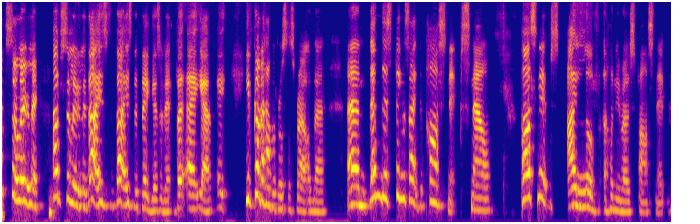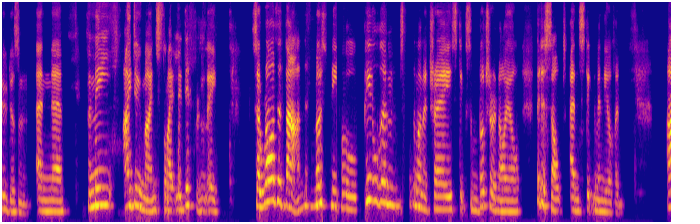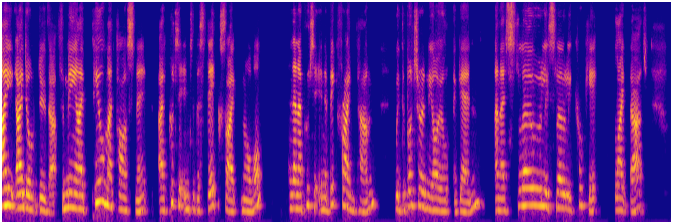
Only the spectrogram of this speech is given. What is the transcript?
absolutely, absolutely. That is that is the thing, isn't it? But uh, yeah, it, you've got to have a Brussels sprout on there. Um, then there's things like the parsnips. Now, parsnips, I love a honey roast parsnip. Who doesn't? And uh, for me, I do mine slightly differently. So rather than most people peel them, stick them on a tray, stick some butter and oil, bit of salt, and stick them in the oven. I, I don't do that. For me, I peel my parsnip, I put it into the sticks like normal, and then I put it in a big frying pan with the butter and the oil again, and I slowly, slowly cook it like that.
